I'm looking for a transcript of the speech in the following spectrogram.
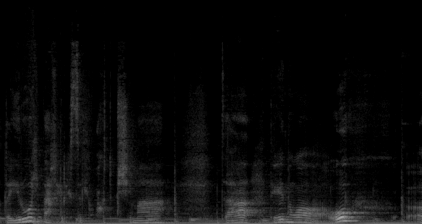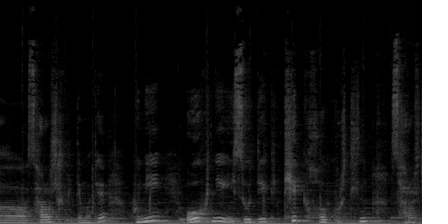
одоо эрүүл байх хэрэгсэл огт. За тэгээд нөгөө өөх саруулах гэдэг юм уу те хүний өөхний эсүүдийг тэг хувь хүртэл нь саруулж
